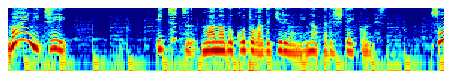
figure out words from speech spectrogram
毎日5つ学ぶことができるようになったりしていくんです。そう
